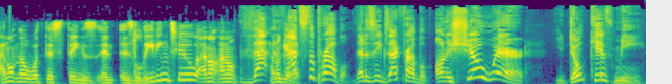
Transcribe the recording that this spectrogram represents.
I don't know what this thing is is leading to. I don't I don't That I don't get that's the problem. That is the exact problem on a show where you don't give me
